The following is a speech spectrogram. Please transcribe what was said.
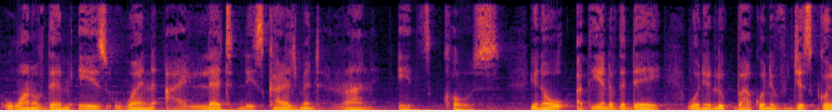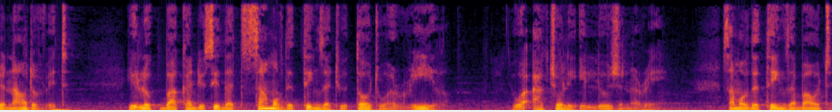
one of them is when I let discouragement run its course. You know, at the end of the day, when you look back, when you've just gotten out of it, you look back and you see that some of the things that you thought were real were actually illusionary some of the things about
